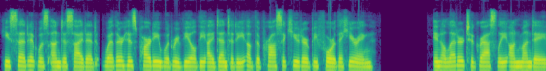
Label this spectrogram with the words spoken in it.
He said it was undecided whether his party would reveal the identity of the prosecutor before the hearing. In a letter to Grassley on Monday,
